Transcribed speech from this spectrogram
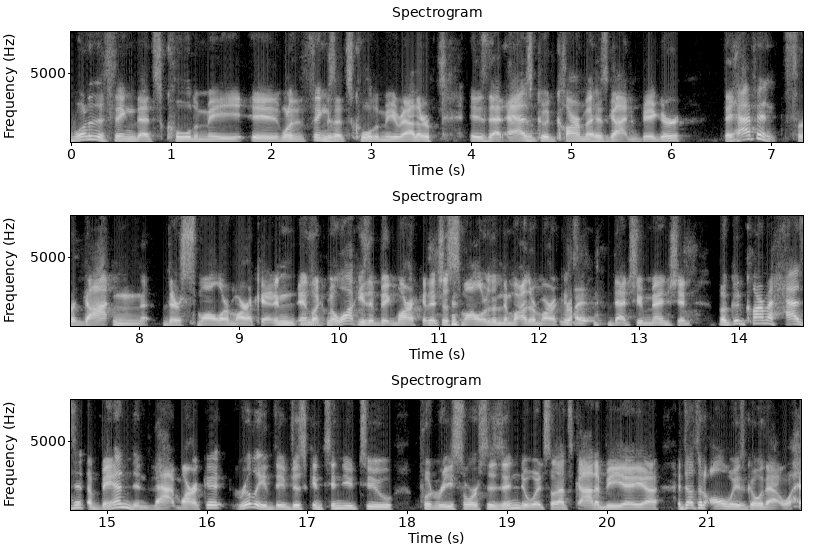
one of the things that's cool to me is one of the things that's cool to me rather is that as good karma has gotten bigger they haven't forgotten their smaller market. And, and look, mm-hmm. Milwaukee's a big market. It's just smaller than the other markets right. that you mentioned. But Good Karma hasn't abandoned that market. Really, they've just continued to put resources into it. So that's got to be a. Uh, it doesn't always go that way.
